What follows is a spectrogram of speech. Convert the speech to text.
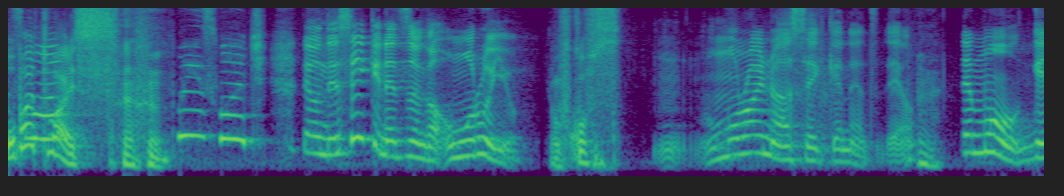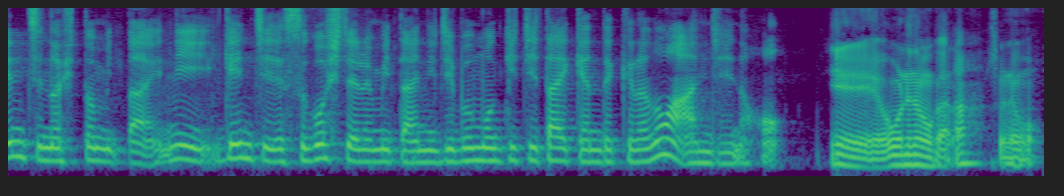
over twice. Please watch. でもね、セイキのやつの方がおもろいよ。 of course. おもろいのは政権のやつだよ、でも現地の人みたいに現地で過ごしてるみたいに自分も疑似体験できるのはアンジーの方。いやいや、俺の方かな、それも。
